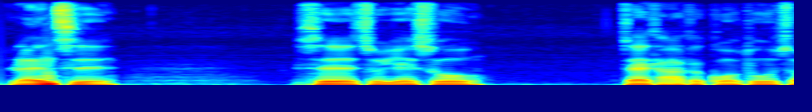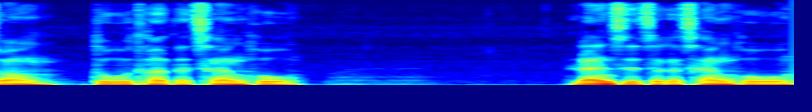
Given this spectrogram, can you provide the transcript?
人子是主耶稣在他的国度中独特的称呼。人子这个称呼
